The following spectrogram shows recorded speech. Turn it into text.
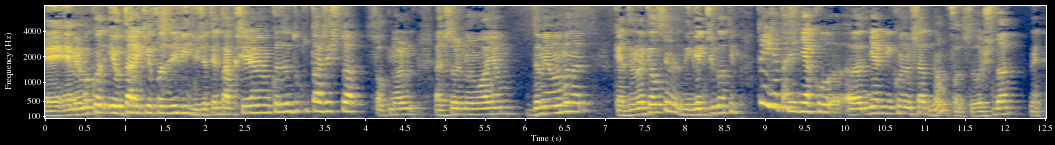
É, é a mesma coisa. Eu estar aqui a fazer vídeos, a tentar crescer, é a mesma coisa do que tu estás a estudar. Só que nós, as pessoas não olham da mesma maneira. Quer dizer, naquela cena, ninguém te julga tipo, tu já estás a dinheiro com a universidade. Não, foi estou a estudar. Né?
